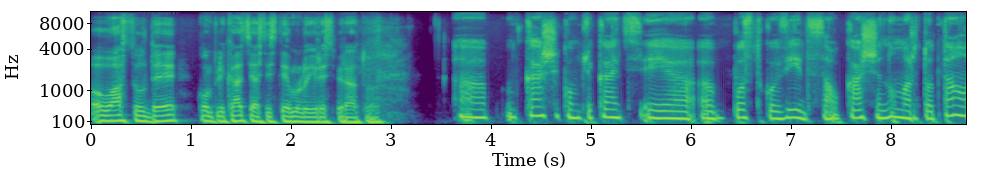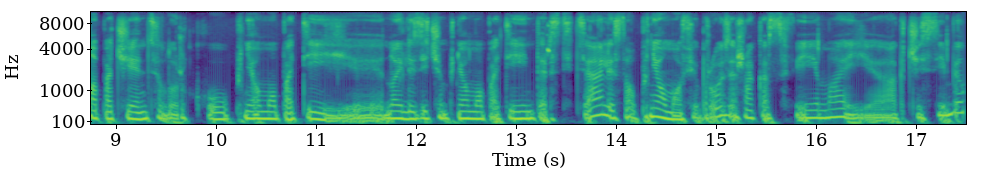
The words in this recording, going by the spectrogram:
o astfel de complicație a sistemului respirator? Ca și complicații post-COVID sau ca și număr total a pacienților cu pneumopatii, noi le zicem pneumopatii interstițiale sau pneumofibroze, așa ca să fie mai accesibil.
